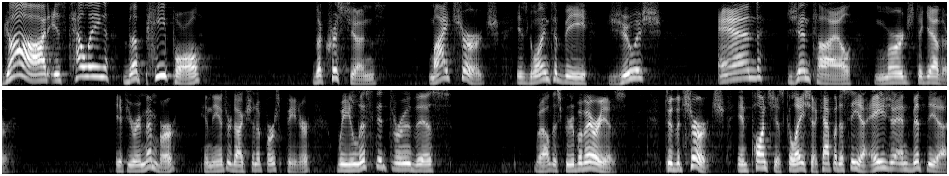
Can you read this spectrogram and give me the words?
God is telling the people, the Christians, my church is going to be Jewish and Gentile merged together. If you remember, in the introduction of 1 Peter, we listed through this, well, this group of areas. To the church in Pontus, Galatia, Cappadocia, Asia, and Bithynia.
